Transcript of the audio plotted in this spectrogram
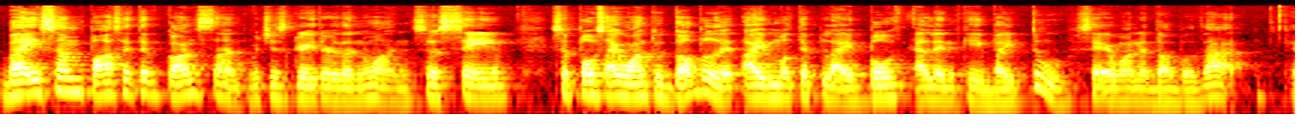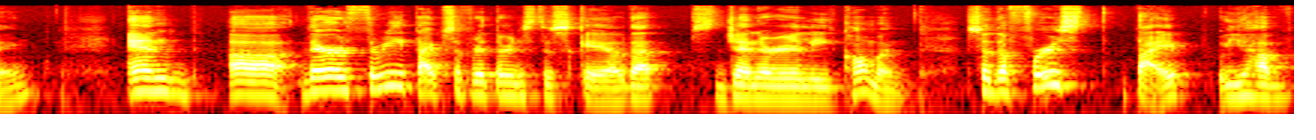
by some positive constant, which is greater than 1. So say, suppose I want to double it, I multiply both L and K by 2. Say I want to double that, okay? And uh, there are three types of returns to scale that's generally common. So the first type, you have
